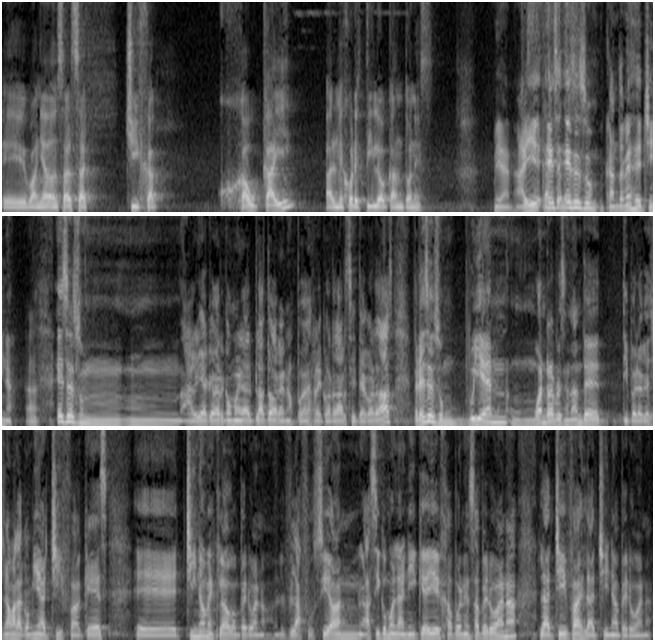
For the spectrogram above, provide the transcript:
eh, bañado en salsa chihaucay al mejor estilo cantonés. Bien, ahí es ese es un cantonés de China. Ah. Ese es un, habría que ver cómo era el plato, ahora nos puedes recordar si te acordás, pero ese es un bien un buen representante de tipo lo que se llama la comida chifa, que es eh, chino mezclado con peruano. La fusión, así como la Nikkei es japonesa peruana, la chifa es la china peruana.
